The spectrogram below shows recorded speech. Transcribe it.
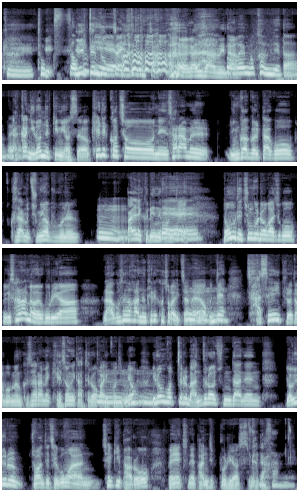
그 독서 1등 후기예요. 독자, 1등 독자. 감사합니다. 너무 행복합니다. 네. 약간 이런 느낌이었어요. 캐리커처는 사람을 윤곽을 따고 그 사람의 중요한 부분을 음. 빨리 그리는 네. 건데 너무 대충 그려가지고 이게 사람의 얼굴이야 라고 생각하는 캐리커처가 있잖아요. 음, 근데 음. 자세히 들여다보면 그 사람의 개성이 다 들어가 음, 있거든요. 음, 음. 이런 것들을 만들어준다는 여유를 저한테 제공한 책이 바로 맨해튼의 반딧불이었습니다. 감사합니다.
